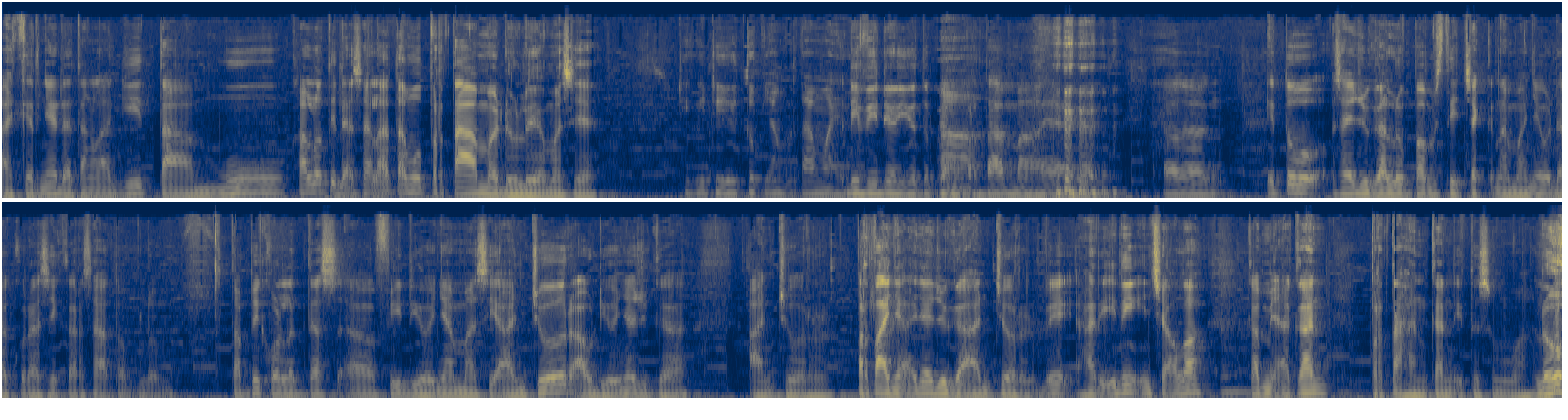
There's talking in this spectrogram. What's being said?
akhirnya datang lagi tamu kalau tidak salah tamu pertama dulu ya Mas ya. di video YouTube yang pertama ya. Di video YouTube yang pertama ya. kan? Uh, itu saya juga lupa mesti cek namanya udah kurasi karsa atau belum. Tapi kualitas uh, videonya masih hancur, audionya juga hancur. Pertanyaannya juga hancur. Be, hari ini insya Allah kami akan pertahankan itu semua. Loh,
